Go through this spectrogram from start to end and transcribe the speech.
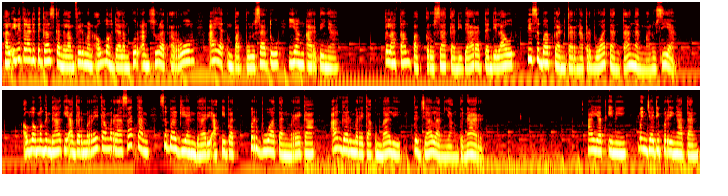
Hal ini telah ditegaskan dalam firman Allah dalam Quran Surat Ar-Rum ayat 41 yang artinya, telah tampak kerusakan di darat dan di laut disebabkan karena perbuatan tangan manusia. Allah menghendaki agar mereka merasakan sebagian dari akibat perbuatan mereka agar mereka kembali ke jalan yang benar. Ayat ini menjadi peringatan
